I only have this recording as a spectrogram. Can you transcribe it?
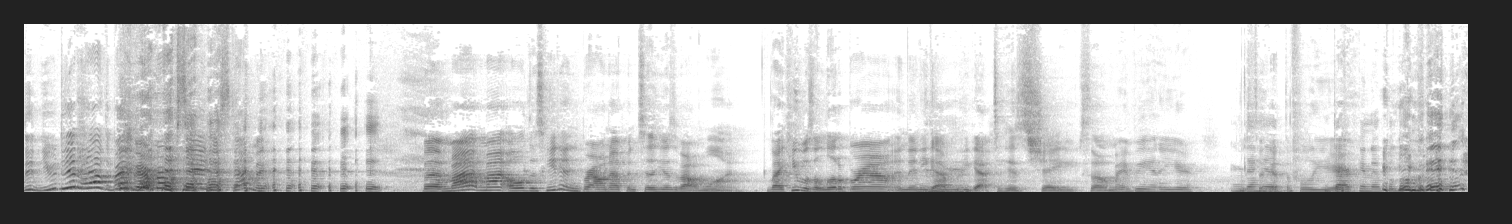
did you did have the baby? I remember seeing your stomach. But my my oldest, he didn't brown up until he was about one. Like he was a little brown, and then he got mm-hmm. he got to his shade. So maybe in a year, That still got the full year. Darken up a little bit.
